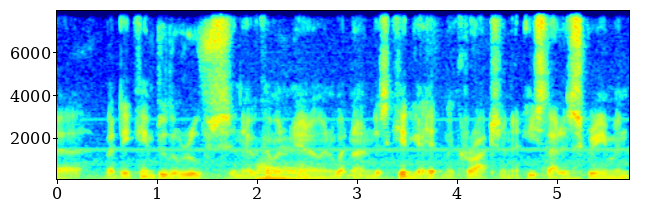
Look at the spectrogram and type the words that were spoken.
Uh, but they came through the roofs and they were Oh, coming, yeah. you know, and whatnot. And this kid got hit in the crotch, and he started screaming,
